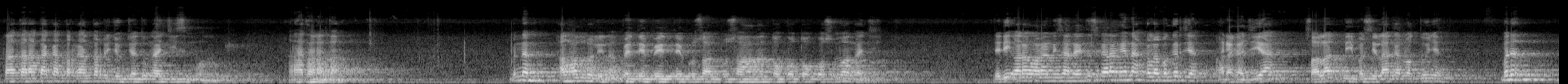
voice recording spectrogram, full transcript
Rata-rata kantor-kantor di Jogja tuh ngaji semua. Rata-rata. Benar, alhamdulillah PT-PT, perusahaan-perusahaan, toko-toko semua ngaji. Jadi orang-orang di sana itu sekarang enak kalau bekerja. Ada kajian, sholat dipersilakan waktunya. Benar.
